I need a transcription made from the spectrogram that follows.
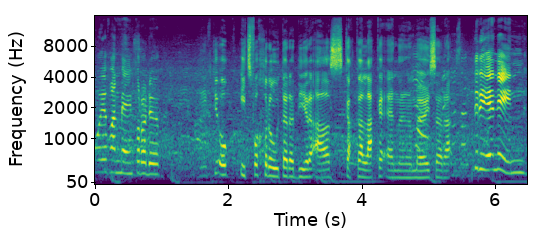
mooie van mijn product. Heeft u ook iets voor grotere dieren als kakkerlakken en uh, muizen? Een 3 in 1.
